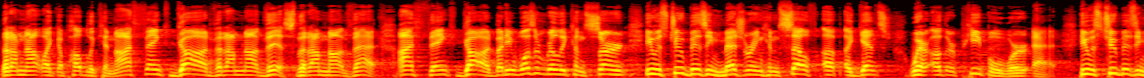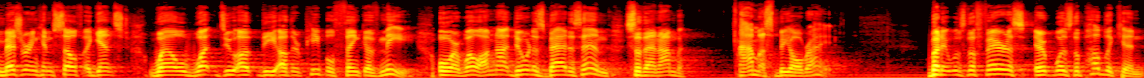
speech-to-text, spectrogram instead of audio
that I'm not like a publican. I thank God that I'm not this, that I'm not that. I thank God. But he wasn't really concerned. He was too busy measuring himself up against where other people were at. He was too busy measuring himself against, well, what do the other people think of me? Or, well, I'm not doing as bad as him, so then I'm, I must be all right. But it was the Pharisee, it was the publican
